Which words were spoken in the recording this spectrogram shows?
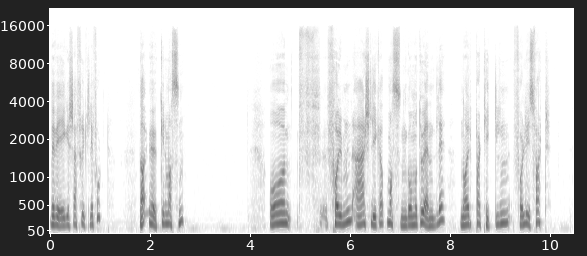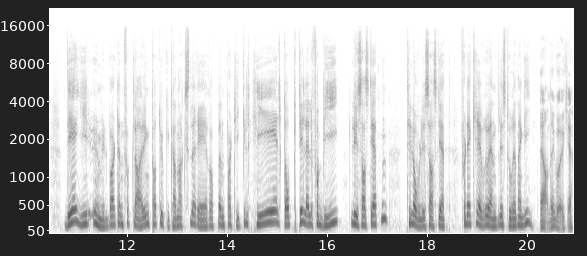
beveger seg fryktelig fort, da øker massen. Og formelen er slik at massen går mot uendelig når partikkelen får lysfart. Det gir umiddelbart en forklaring på at du ikke kan akselerere opp en partikkel helt opp til, eller forbi, lyshastigheten til overlyshastighet. For det krever uendelig stor energi. Ja, det går jo ikke.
